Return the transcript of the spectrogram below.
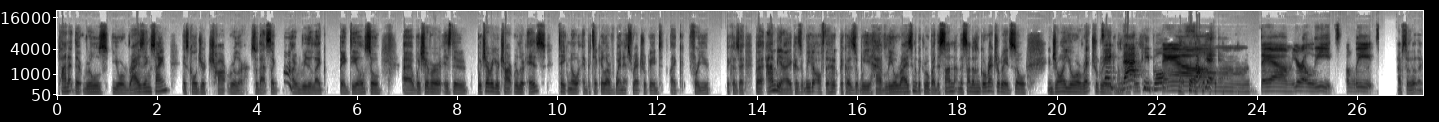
planet that rules your rising sign is called your chart ruler. So that's like hmm. a really like big deal. So uh, whichever is the whichever your chart ruler is, take note in particular of when it's retrograde, like for you. Because, uh, but Ambi and I, because we get off the hook because we have Leo rising, which ruled by the sun, and the sun doesn't go retrograde. So enjoy your retrograde. Take that, people. Damn. Damn. You're elite. Elite. Absolutely.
